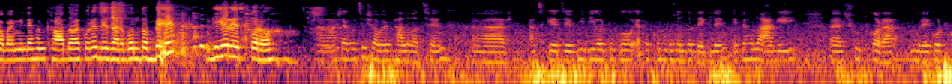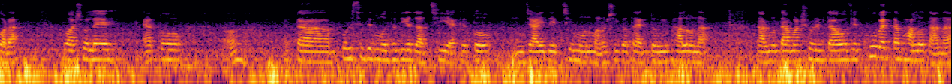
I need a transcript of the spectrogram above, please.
সবাই মিলে এখন খাওয়া দাওয়া করে যে যার গন্তব্যে গিয়ে রেস্ট করো। আশা করছি সবাই ভালো আছেন। আর আজকে যে ভিডিওটুকু এতক্ষণ পর্যন্ত দেখলেন, এটা হলো আগেই শ্যুট করা রেকর্ড করা। তো আসলে এত একটা পরিস্থিতির মধ্যে দিয়ে যাচ্ছি, একে তো যাই দেখছি, মন মানসিকতা একদমই ভালো না। তার মধ্যে আমার শরীরটাও যে খুব একটা ভালো তা না।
